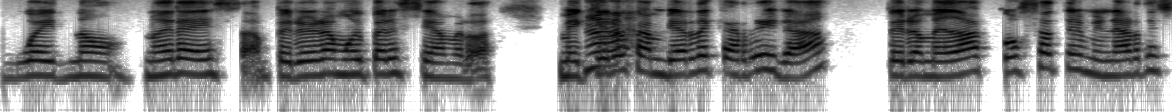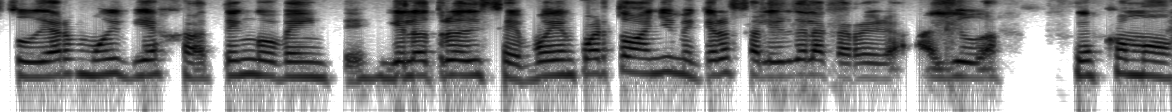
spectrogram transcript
Wait, no, no era esa, pero era muy parecida, verdad. Me quiero cambiar de carrera, pero me da cosa terminar de estudiar muy vieja, tengo 20. Y el otro dice, voy en cuarto año y me quiero salir de la carrera, ayuda. Y es como,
